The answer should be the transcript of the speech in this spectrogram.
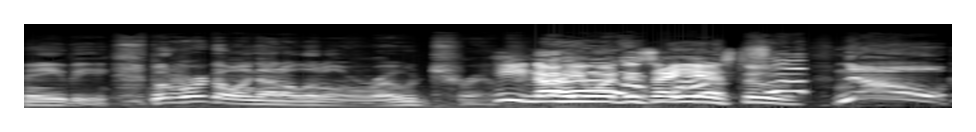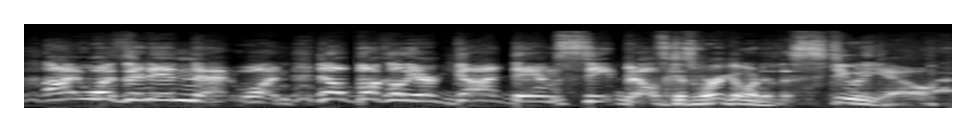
Maybe, but we're going on a little road trip. He know he wanted to say yes too. No, I wasn't in that one. Now buckle your goddamn seatbelts, cause we're going to the studio.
